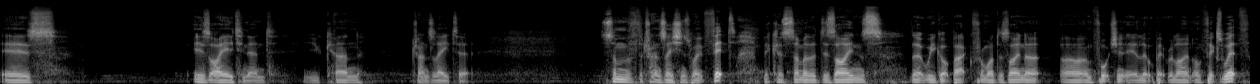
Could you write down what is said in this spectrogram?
is, is i18n. You can translate it. Some of the translations won't fit because some of the designs that we got back from our designer are unfortunately a little bit reliant on fixed width.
